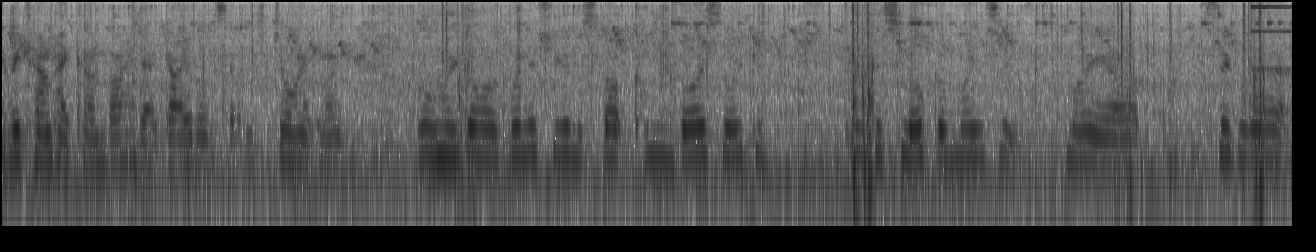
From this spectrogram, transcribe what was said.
Every time I come by, that guy looks at his joint like, oh my god, when is she gonna stop coming by so I can take a smoke of my my uh, cigarette?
